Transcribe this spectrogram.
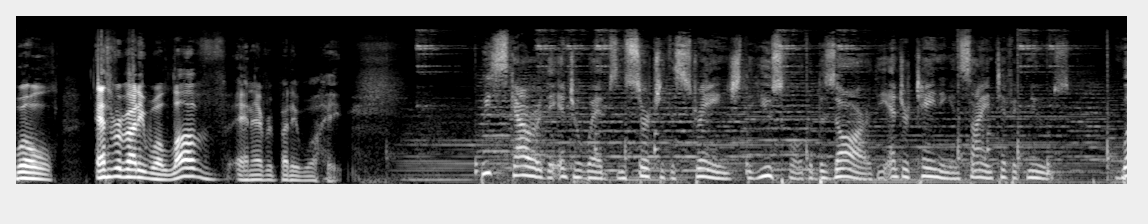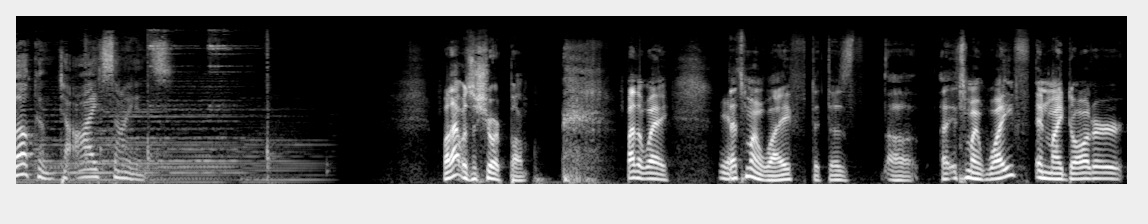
will everybody will love and everybody will hate We scour the interwebs in search of the strange, the useful, the bizarre, the entertaining, and scientific news. Welcome to iScience. Well, that was a short bump. By the way, Yeah. that's my wife that does. Uh, it's my wife and my daughter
